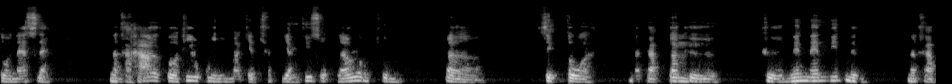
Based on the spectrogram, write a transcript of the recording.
ตัว NASDAQ นะครับครับเลือกตัวที่มี Market Cap ใหญ่ที่สุดแล้วลงทุนเอ่อสิบตัวนะครับ ก็คือคือเน้นๆนิดนึงนะครับ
